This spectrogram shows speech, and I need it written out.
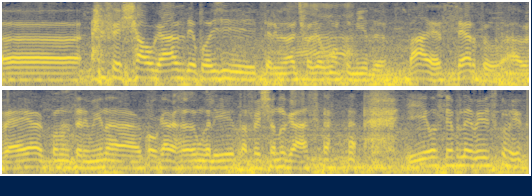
ah, é fechar o gás depois de terminar de fazer alguma comida. Ah, é certo, a velha quando termina qualquer rango ali tá fechando o gás. e eu sempre levei isso comigo.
